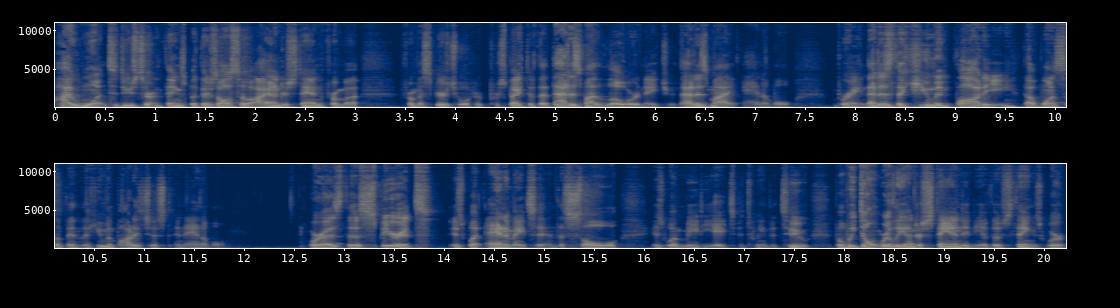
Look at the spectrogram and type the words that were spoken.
I want to do certain things, but there's also I understand from a from a spiritual perspective that that is my lower nature. That is my animal brain. That is the human body that wants something. The human body is just an animal. Whereas the spirit is what animates it and the soul is what mediates between the two. But we don't really understand any of those things. We're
